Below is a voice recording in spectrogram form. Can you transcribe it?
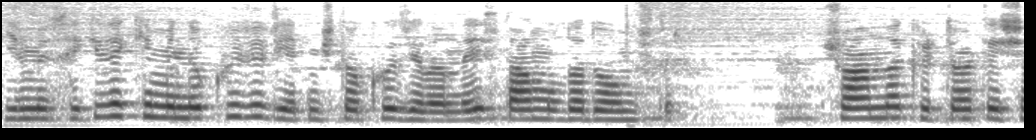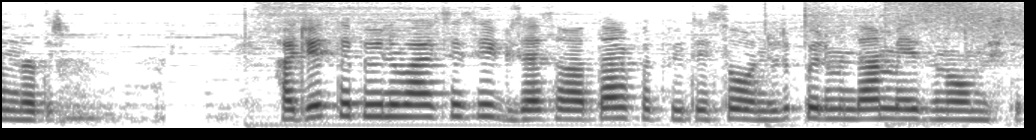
28 Ekim 1979 yılında İstanbul'da doğmuştur. Şu anda 44 yaşındadır. Hacettepe Üniversitesi Güzel Sanatlar Fakültesi Oyunculuk Bölümünden mezun olmuştur.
